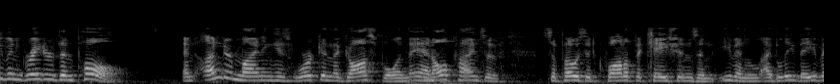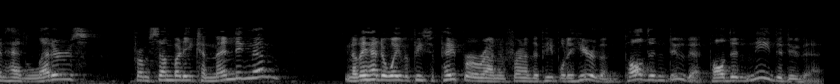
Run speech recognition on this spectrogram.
even greater than Paul and undermining his work in the gospel. And they had all kinds of supposed qualifications, and even, I believe, they even had letters from somebody commending them. You know, they had to wave a piece of paper around in front of the people to hear them. Paul didn't do that. Paul didn't need to do that.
